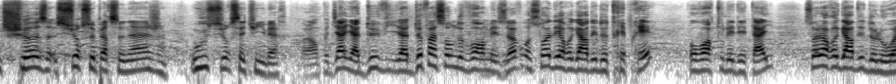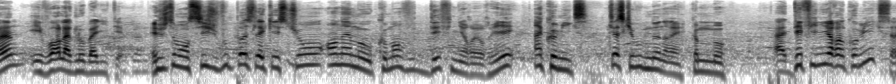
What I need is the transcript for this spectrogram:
de choses sur ce personnage ou sur cet univers. Voilà, on peut dire qu'il y, a deux, il y a deux façons de voir mes œuvres, soit de les regarder de très près pour voir tous les détails, soit les regarder de loin et voir la globalité. Et justement, si je vous pose la question en un mot, comment vous définiriez un comics? Qu'est-ce que vous me donnerez comme mot? Définir un comics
